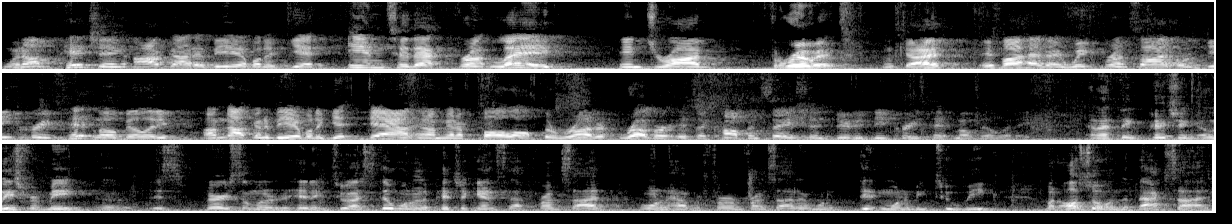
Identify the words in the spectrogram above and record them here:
when I'm pitching, I've got to be able to get into that front leg and drive through it, okay? If I have a weak front side or decreased hip mobility, I'm not gonna be able to get down and I'm gonna fall off the rubber. It's a compensation due to decreased hip mobility. And I think pitching, at least for me, uh, is very similar to hitting too. I still wanted to pitch against that front side. I wanted to have a firm front side. I didn't want to, didn't want to be too weak. But also on the back side,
